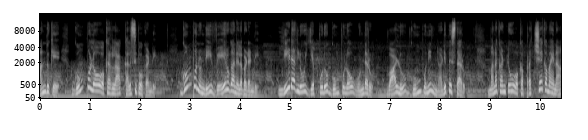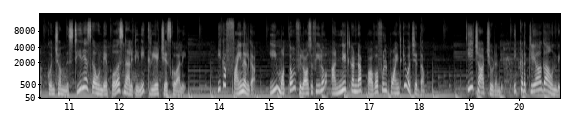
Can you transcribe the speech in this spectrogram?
అందుకే గుంపులో ఒకరిలా కలిసిపోకండి. గుంపు నుండి వేరుగా నిలబడండి. లీడర్లు ఎప్పుడూ గుంపులో ఉండరు. వాళ్ళు గుంపుని నడిపిస్తారు. మనకంటూ ఒక ప్రత్యేకమైన కొంచెం మిస్టీరియస్గా ఉండే పర్సనాలిటీని క్రియేట్ చేసుకోవాలి. ఇక ఫైనల్గా ఈ మొత్తం ఫిలాసఫీలో అన్నిటికన్నా పవర్ఫుల్ పాయింట్కి వచ్చేద్దాం. ఈ చార్ట్ చూడండి. ఇక్కడ క్లియర్గా ఉంది.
